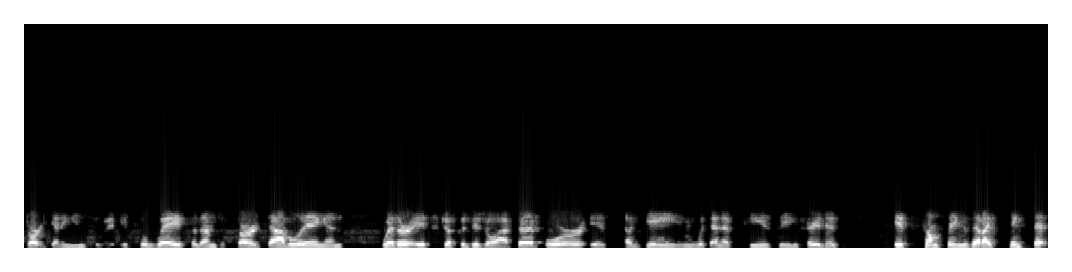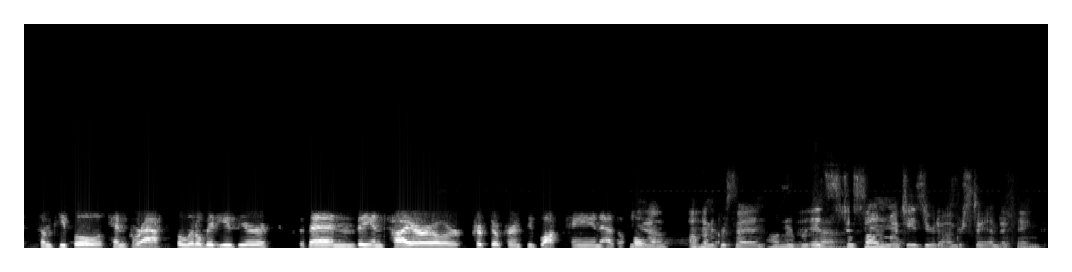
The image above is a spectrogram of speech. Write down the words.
start getting into it. It's a way for them to start dabbling and whether it's just a digital asset or it's a game with NFTs being traded, it's something that I think that some people can grasp a little bit easier than the entire cryptocurrency blockchain as a whole. Yeah, hundred percent. Hundred percent. It's just so much easier to understand. I think.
